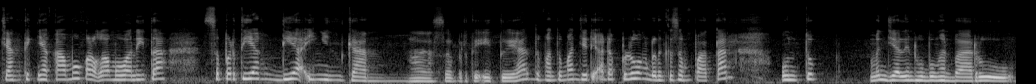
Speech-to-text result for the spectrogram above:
Cantiknya kamu kalau kamu wanita seperti yang dia inginkan. Nah, seperti itu ya, teman-teman. Jadi ada peluang dan kesempatan untuk menjalin hubungan baru,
